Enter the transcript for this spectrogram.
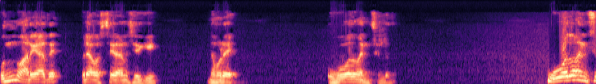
ഒന്നും അറിയാതെ ഒരവസ്ഥയിലാണ് ശരിക്കും നമ്മുടെ ഉപബോധ മനസ്സുള്ളത് ഉപബോധ മനസ്സ്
